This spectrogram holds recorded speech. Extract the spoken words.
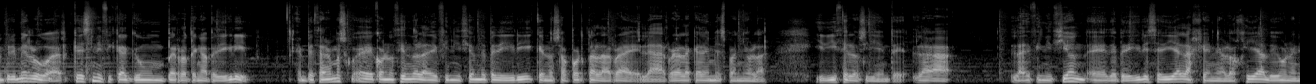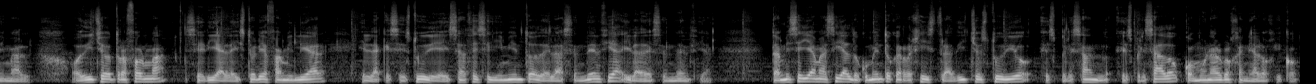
En primer lugar, ¿qué significa que un perro tenga pedigrí? Empezaremos eh, conociendo la definición de pedigrí que nos aporta la RAE, la Real Academia Española, y dice lo siguiente, la, definición eh, de pedigrí sería la genealogía de un animal, o dicho de otra forma, sería la historia familiar en la que se estudia y se hace seguimiento de la ascendencia y la descendencia. También se llama así al documento que registra dicho estudio expresado como un árbol genealógico.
